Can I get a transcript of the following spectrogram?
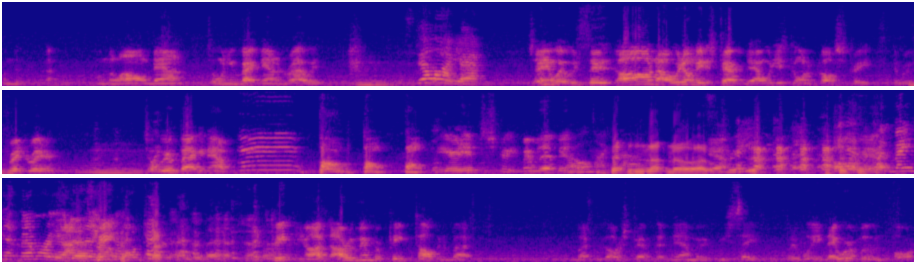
from the, uh, from the lawn down, so when you mm-hmm. back down the driveway. Mm-hmm. Still like Yeah. that. So anyway, we threw, oh no, we don't need to strap it down, we're just going across the street, the mm-hmm. refrigerator. So we're backing down, boom, boom, boom, here it hits the street, remember that, Bill? Oh my God. No, no, I Yeah. don't. Oh, yeah. Convenient memory, He I does think. not want to remember that. Pete, you know, I, I remember Pete talking about, but we ought to strap that down, maybe it'd be safe. But we, they weren't moving far.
